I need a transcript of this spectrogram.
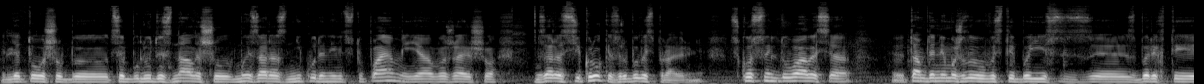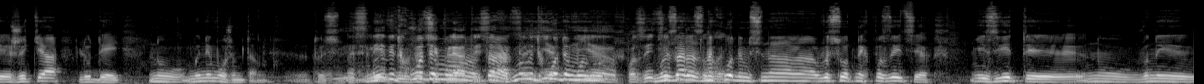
для того, щоб е, це люди знали, що ми зараз нікуди не відступаємо. І я вважаю, що зараз всі кроки зробились правильні. Сконсолідувалися. е, Там, де неможливо вести бої, з- зберегти життя людей, ну ми не можемо там. е, Тобто, ми відходимо, так, ми. Є- відходимо. є позиції ми зараз знаходимося на висотних позиціях, і звідти ну, вони,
